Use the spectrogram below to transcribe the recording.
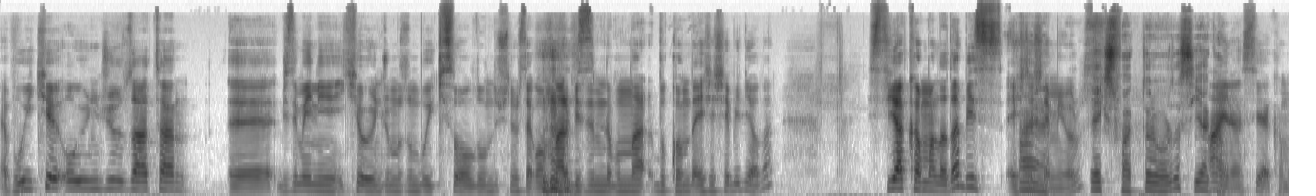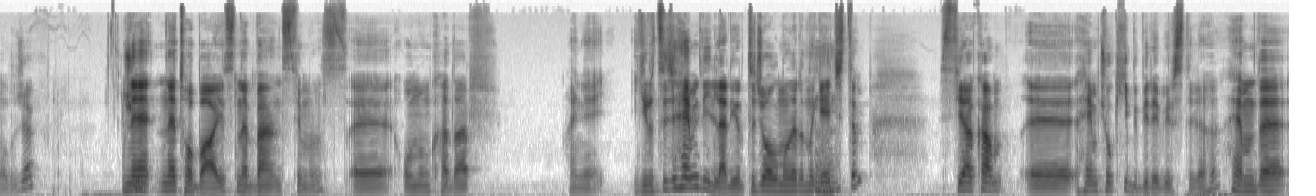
Ya bu iki oyuncu zaten e, bizim en iyi iki oyuncumuzun bu ikisi olduğunu düşünürsek onlar bizimle bunlar bu konuda eşleşebiliyorlar. Siakam'la da biz eşleşemiyoruz. X faktör orada Siakam. Aynen Siakam olacak. Çünkü- Ne ne Tobias ne Ben Simmons e, onun kadar hani yırtıcı hem değiller. Yırtıcı olmalarını Hı hı. geçtim. Siakam e, hem çok iyi bir birebir silahı hem de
